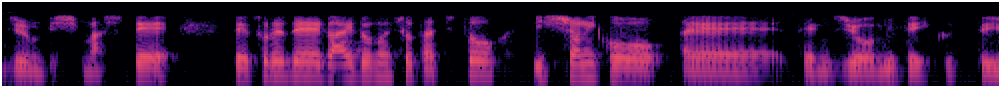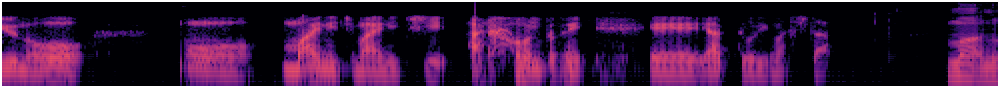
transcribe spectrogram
ー、準備しましてでそれでガイドの人たちと一緒にこう、えー、展示を見ていくっていうのをもう毎日毎日あの本当に、えー、やっておりました。まあ、あの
